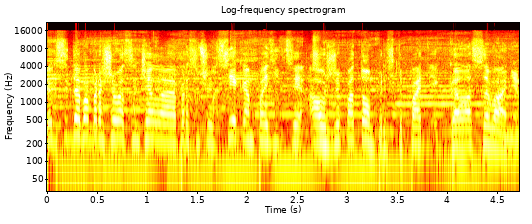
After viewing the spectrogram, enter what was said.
Как всегда, попрошу вас сначала прослушать все композиции, а уже потом приступать к голосованию.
